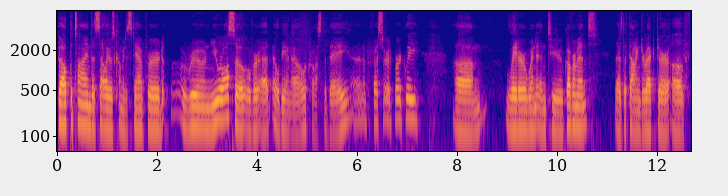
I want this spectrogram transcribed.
about the time that Sally was coming to Stanford, Arun, you were also over at LBNL across the bay and a professor at Berkeley. Um, later went into government as the founding director of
